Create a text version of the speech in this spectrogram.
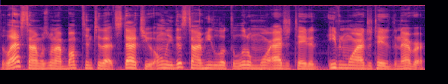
The last time was when I bumped into that statue, only this time he looked a little more agitated, even more agitated than ever.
